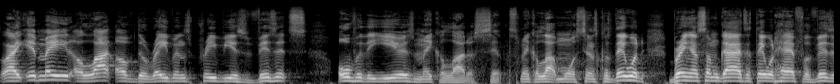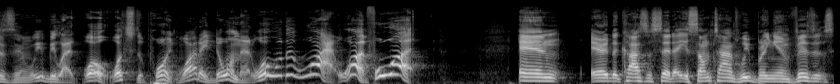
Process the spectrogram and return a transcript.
Like it made a lot of the Ravens' previous visits over the years make a lot of sense, make a lot more sense because they would bring in some guys that they would have for visits, and we'd be like, "Whoa, what's the point? Why are they doing that? What? What? What? For what?" And Eric DeCosta said, "Hey, sometimes we bring in visits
